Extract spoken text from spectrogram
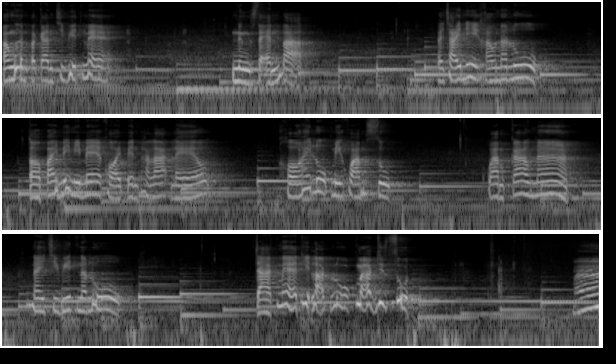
เอาเงินประกันชีวิตแม่หนึ่งแสนบาท ไปใช้หนี้เขานะลูก ต่อไปไม่มีแม่คอยเป็นภาระแล้ว ขอให้ลูกมีความสุข ความก้าวหน้า ในชีวิตนะลูก จากแม่ที่รักลูกมากที่สุด แม่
